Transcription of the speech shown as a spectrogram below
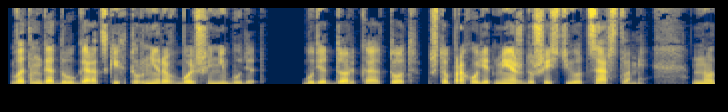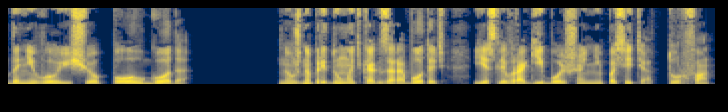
В этом году городских турниров больше не будет. Будет только тот, что проходит между шестью царствами, но до него еще полгода. Нужно придумать, как заработать, если враги больше не посетят Турфан.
